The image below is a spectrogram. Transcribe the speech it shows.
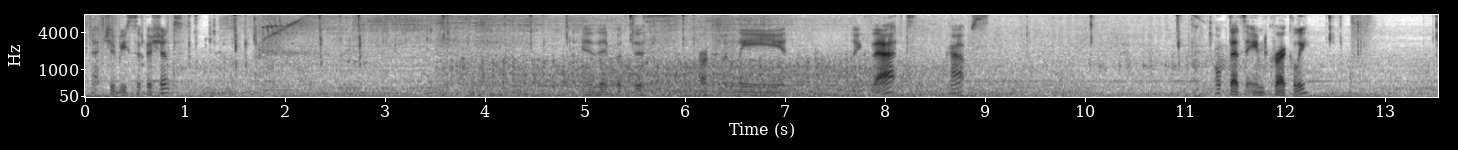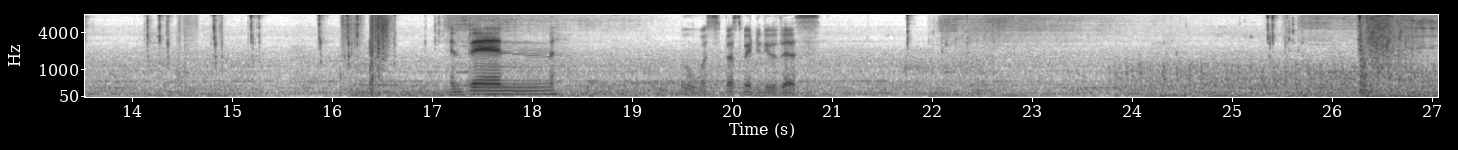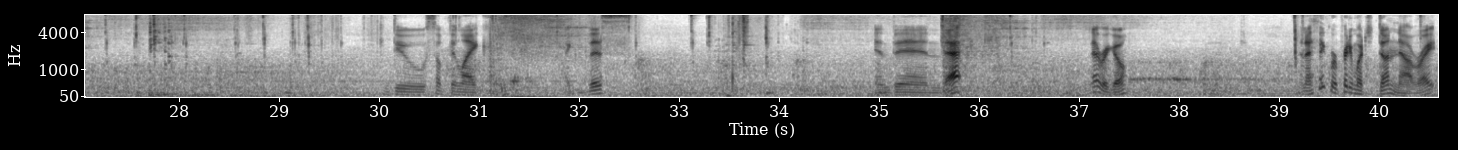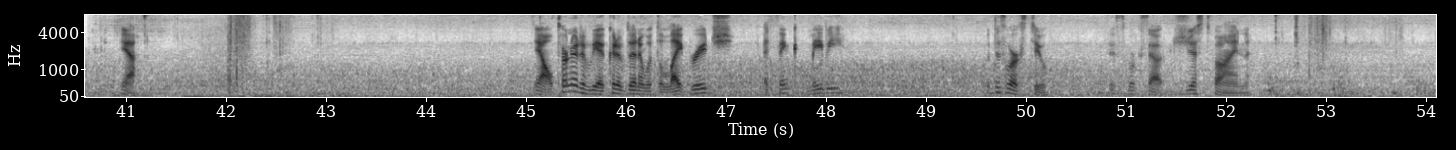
That should be sufficient. Then put this approximately... like that, perhaps? Hope that's aimed correctly. And then... Ooh, what's the best way to do this? Do something like... like this. And then that. There we go. And I think we're pretty much done now, right? Yeah. Yeah, alternatively I could've done it with the light bridge, I think, maybe? But this works too. This works out just fine.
